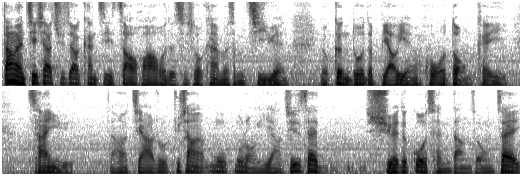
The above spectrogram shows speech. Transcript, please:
当然接下去就要看自己造化，或者是说看有没有什么机缘，有更多的表演活动可以参与，然后加入，就像慕慕容一样，其实，在学的过程当中，在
